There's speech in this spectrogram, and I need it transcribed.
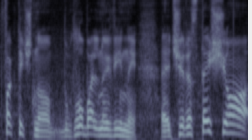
фактично глобальної війни, через те, що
